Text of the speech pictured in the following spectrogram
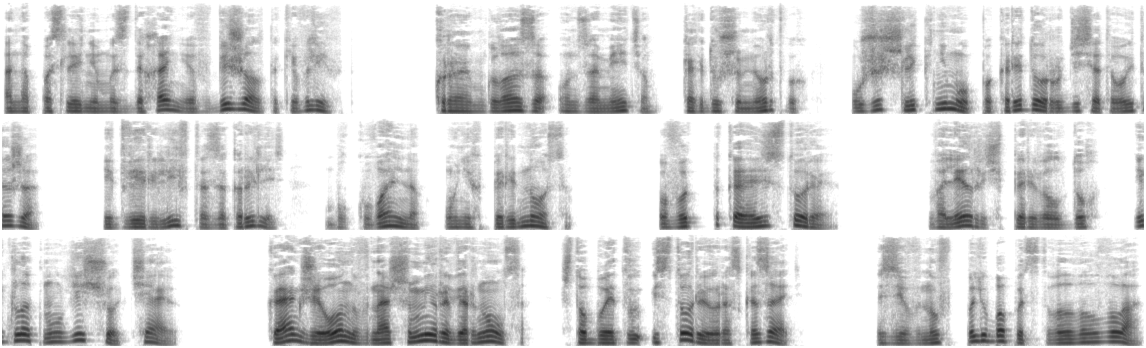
а на последнем издыхании вбежал таки в лифт. Краем глаза он заметил, как души мертвых уже шли к нему по коридору десятого этажа, и двери лифта закрылись буквально у них перед носом. Вот такая история. Валерыч перевел дух и глотнул еще чаю. Как же он в наш мир вернулся, чтобы эту историю рассказать? Зевнув, полюбопытствовал Влад.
